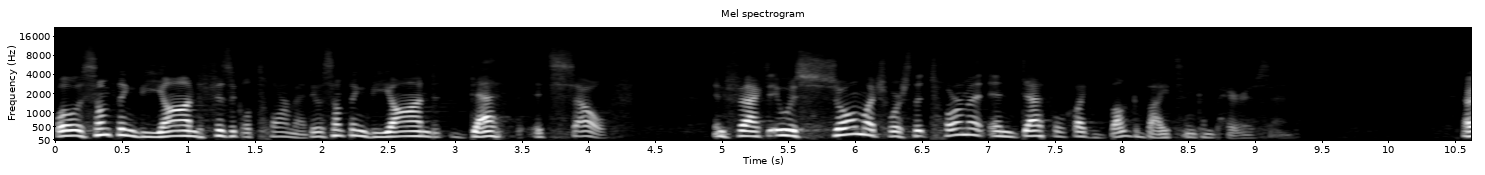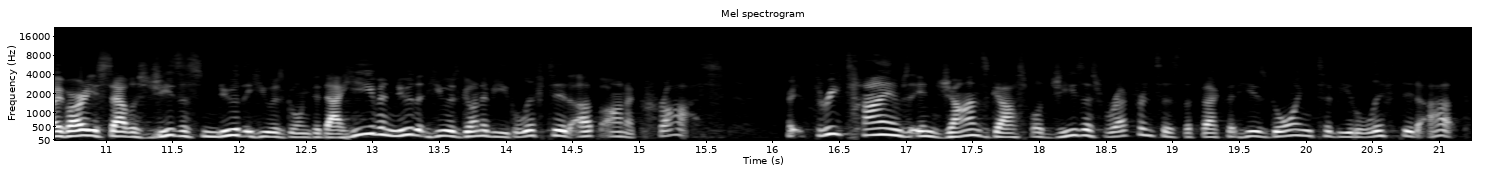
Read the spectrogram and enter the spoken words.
Well, it was something beyond physical torment, it was something beyond death itself. In fact, it was so much worse that torment and death look like bug bites in comparison. Now, we've already established Jesus knew that he was going to die. He even knew that he was going to be lifted up on a cross. Right? Three times in John's gospel, Jesus references the fact that he is going to be lifted up.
